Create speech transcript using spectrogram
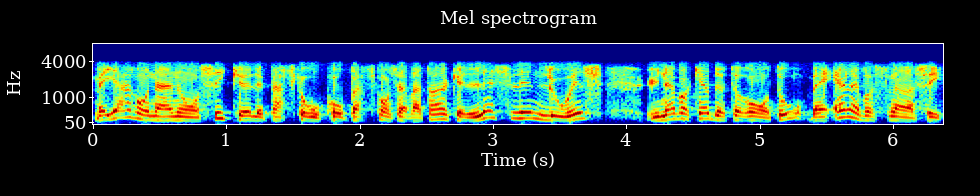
Mais hier, on a annoncé que le Parti, au, au Parti conservateur, que Leslyn Lewis, une avocate de Toronto, ben, elle, elle va se lancer.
